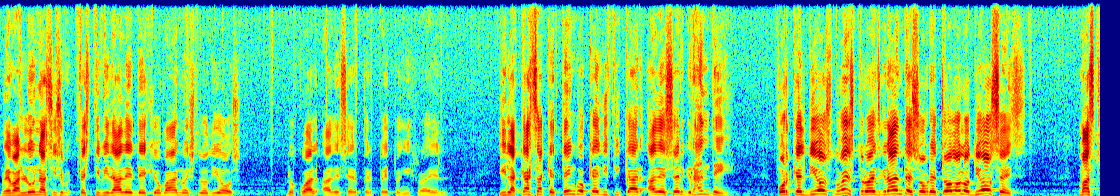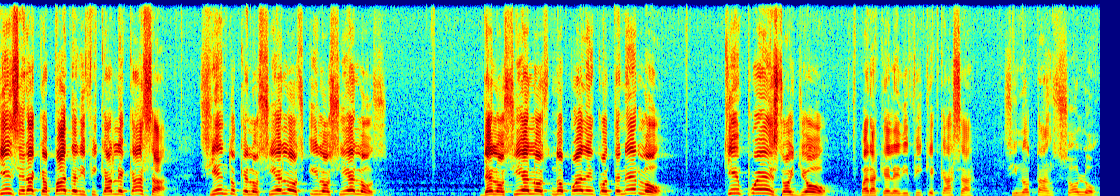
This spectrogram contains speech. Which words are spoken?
Nuevas lunas y festividades de Jehová nuestro Dios, lo cual ha de ser perpetuo en Israel. Y la casa que tengo que edificar ha de ser grande, porque el Dios nuestro es grande sobre todos los dioses. Mas ¿quién será capaz de edificarle casa, siendo que los cielos y los cielos de los cielos no pueden contenerlo? ¿Quién pues soy yo para que le edifique casa, sino tan solo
